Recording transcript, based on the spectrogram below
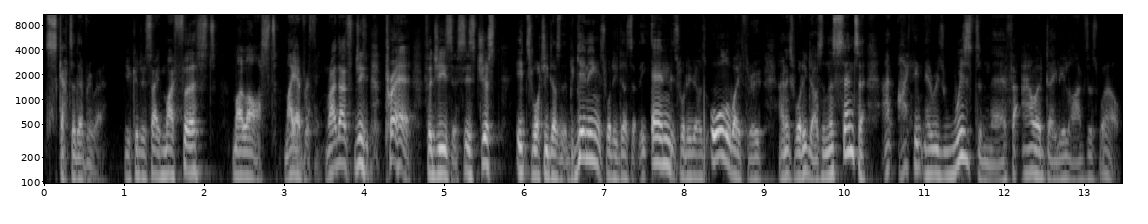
scattered everywhere. You could just say, my first, my last, my everything, right? That's Jesus. prayer for Jesus. It's just, it's what he does at the beginning, it's what he does at the end, it's what he does all the way through, and it's what he does in the center. And I think there is wisdom there for our daily lives as well.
